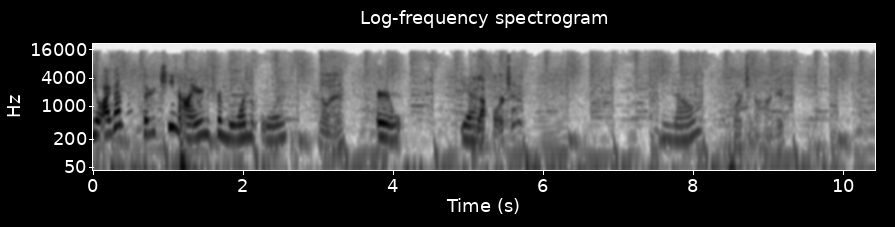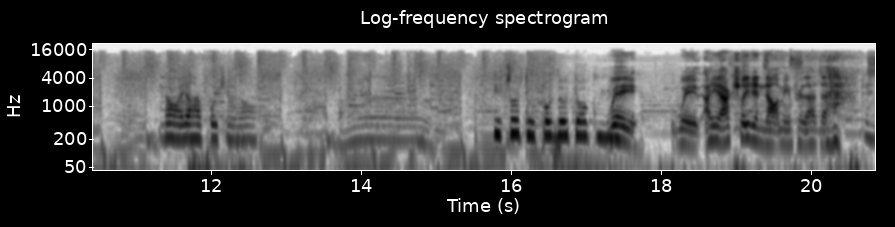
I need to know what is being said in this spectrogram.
Yo, I got 13 iron from one ore. No way. Or, yeah. You got fortune? no, Fortune 100. No, I don't have fortune at all. Ah. It's a tip of the dog. Wait, wait. I actually did not mean for that to happen.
